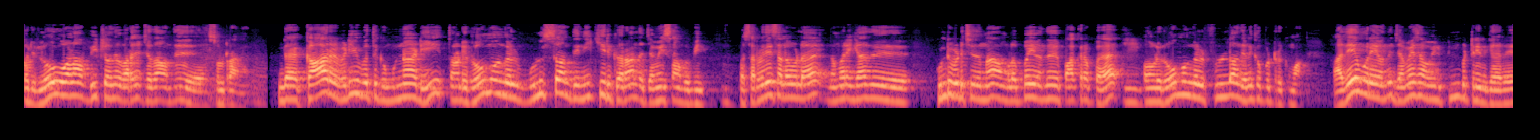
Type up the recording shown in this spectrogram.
ஒரு லோகோலாம் வீட்டுல வந்து வரைஞ்சதா வந்து சொல்றாங்க. இந்த கார் வெடி விபத்துக்கு முன்னாடி தன்னுடைய ரோமங்கள் முழுசா வந்து நீக்கி இருக்காராம் அந்த ஜமீசா முபின் இப்ப சர்வதேச அளவுல இந்த மாதிரி எங்கேயாவது குண்டு வெடிச்சதுன்னா அவங்கள போய் வந்து பாக்குறப்ப. அவங்களுடைய ரோமங்கள் ஃபுல்லா வந்து எடுக்கப்பட்டிருக்குமா அதே முறையை வந்து ஜமேசா முபின் பின்பற்றி இருக்காரு.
